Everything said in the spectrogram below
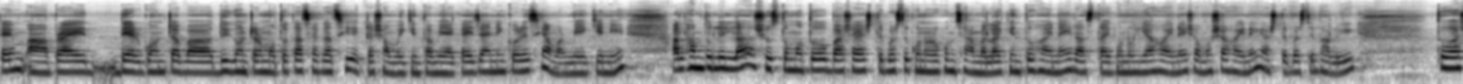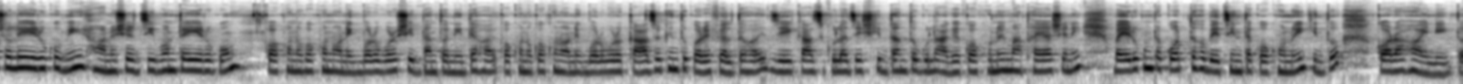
টাইম প্রায় দেড় ঘণ্টা বা দুই ঘণ্টার মতো কাছাকাছি একটা সময় কিন্তু আমি একাই জার্নি করেছি আমার মেয়েকে নিয়ে। আলহামদুলিল্লাহ সুস্থ মতো বাসায় আসতে পারছে কোনো রকম ঝামেলা কিন্তু হয় নাই রাস্তায় কোনো ইয়া হয় নাই সমস্যা হয় নাই আসতে পারছে ভালোই। তো আসলে এরকমই, মানুষের জীবনটাই এরকম। কখনো কখনো অনেক বড় বড় সিদ্ধান্ত নিতে হয়, কখনো কখনো অনেক বড় বড় কাজও কিন্তু করে ফেলতে হয়। যেই কাজগুলো, যে সিদ্ধান্তগুলো আগে কখনোই মাথায় আসেনি বা এরকমটা করতে হবে চিন্তা কখনোই কিন্তু করা হয়নি। তো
